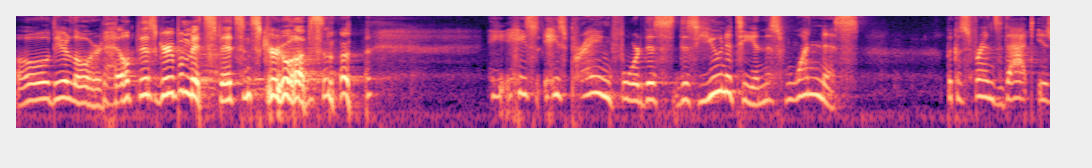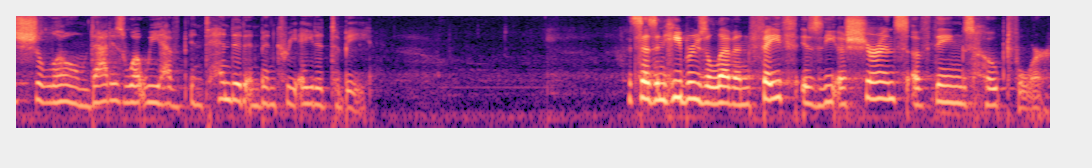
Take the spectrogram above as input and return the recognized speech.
oh, dear Lord, help this group of misfits and screw ups. he, he's, he's praying for this, this unity and this oneness. Because, friends, that is shalom. That is what we have intended and been created to be. It says in Hebrews 11 faith is the assurance of things hoped for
